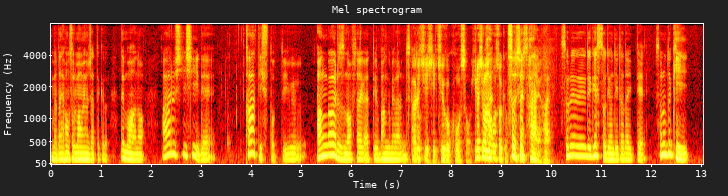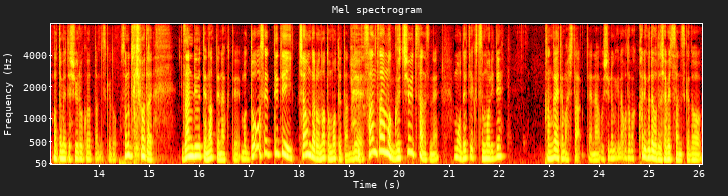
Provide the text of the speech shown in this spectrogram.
今台本そのまま読んじゃったけど。でもあの RCC でカーティストっていうアンガールズのお二人がやっている番組があるんですけど。RCC 中国放送。広島の放送局、はい。そうですそうです。はい。はいそれでゲストで呼んでいただいてその時まとめて収録あったんですけどその時まだ残留ってなってなくてもうどうせ出ていっちゃうんだろうなと思ってたんで 散々もう愚痴を言ってたんですね。もう出ていくつもりで考えてましたみたいな後ろ向きなことばっかりぐだぐだ喋ってたんですけど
